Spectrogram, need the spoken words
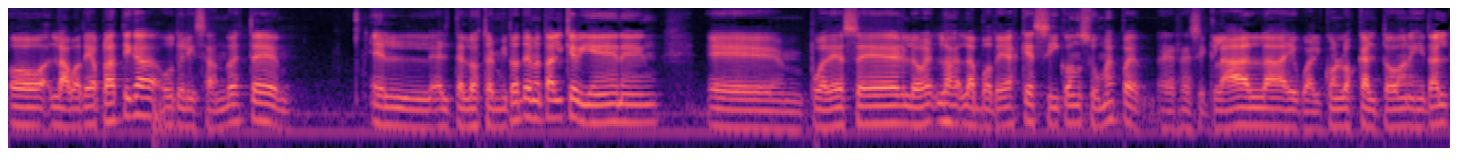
o la botella plástica utilizando este el, los termitos de metal que vienen, eh, puede ser las botellas que sí consumes, pues eh, reciclarlas, igual con los cartones y tal.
